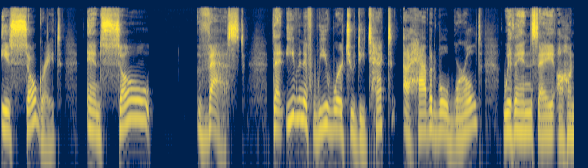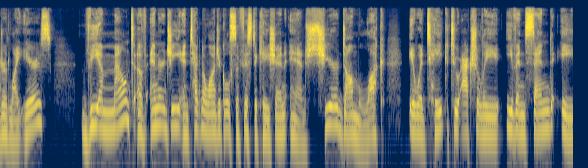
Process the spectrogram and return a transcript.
is so great and so vast that even if we were to detect a habitable world within, say, 100 light years, the amount of energy and technological sophistication and sheer dumb luck it would take to actually even send a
